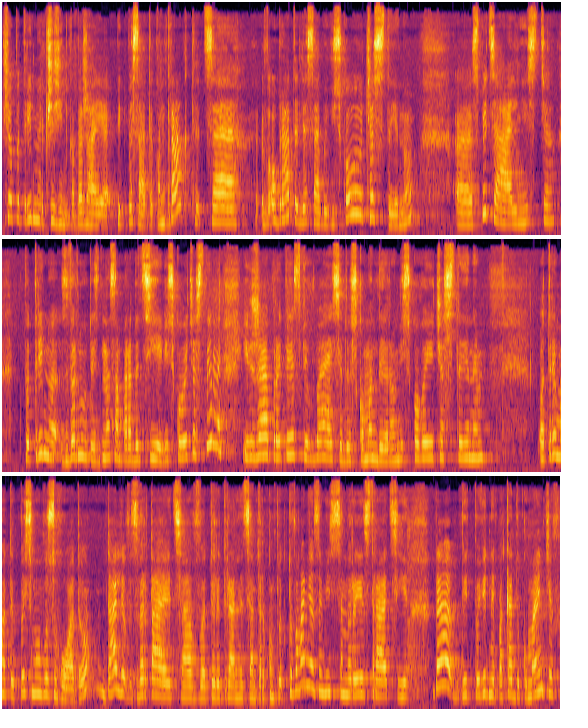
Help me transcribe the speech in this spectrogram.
Що потрібно, якщо жінка бажає підписати контракт, це обрати для себе військову частину, е, спеціальність. Потрібно звернутися насамперед до цієї військової частини і вже пройти співбесіду з командиром військової частини. Отримати письмову згоду. Далі звертається в територіальний центр комплектування за місцем реєстрації, де відповідний пакет документів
